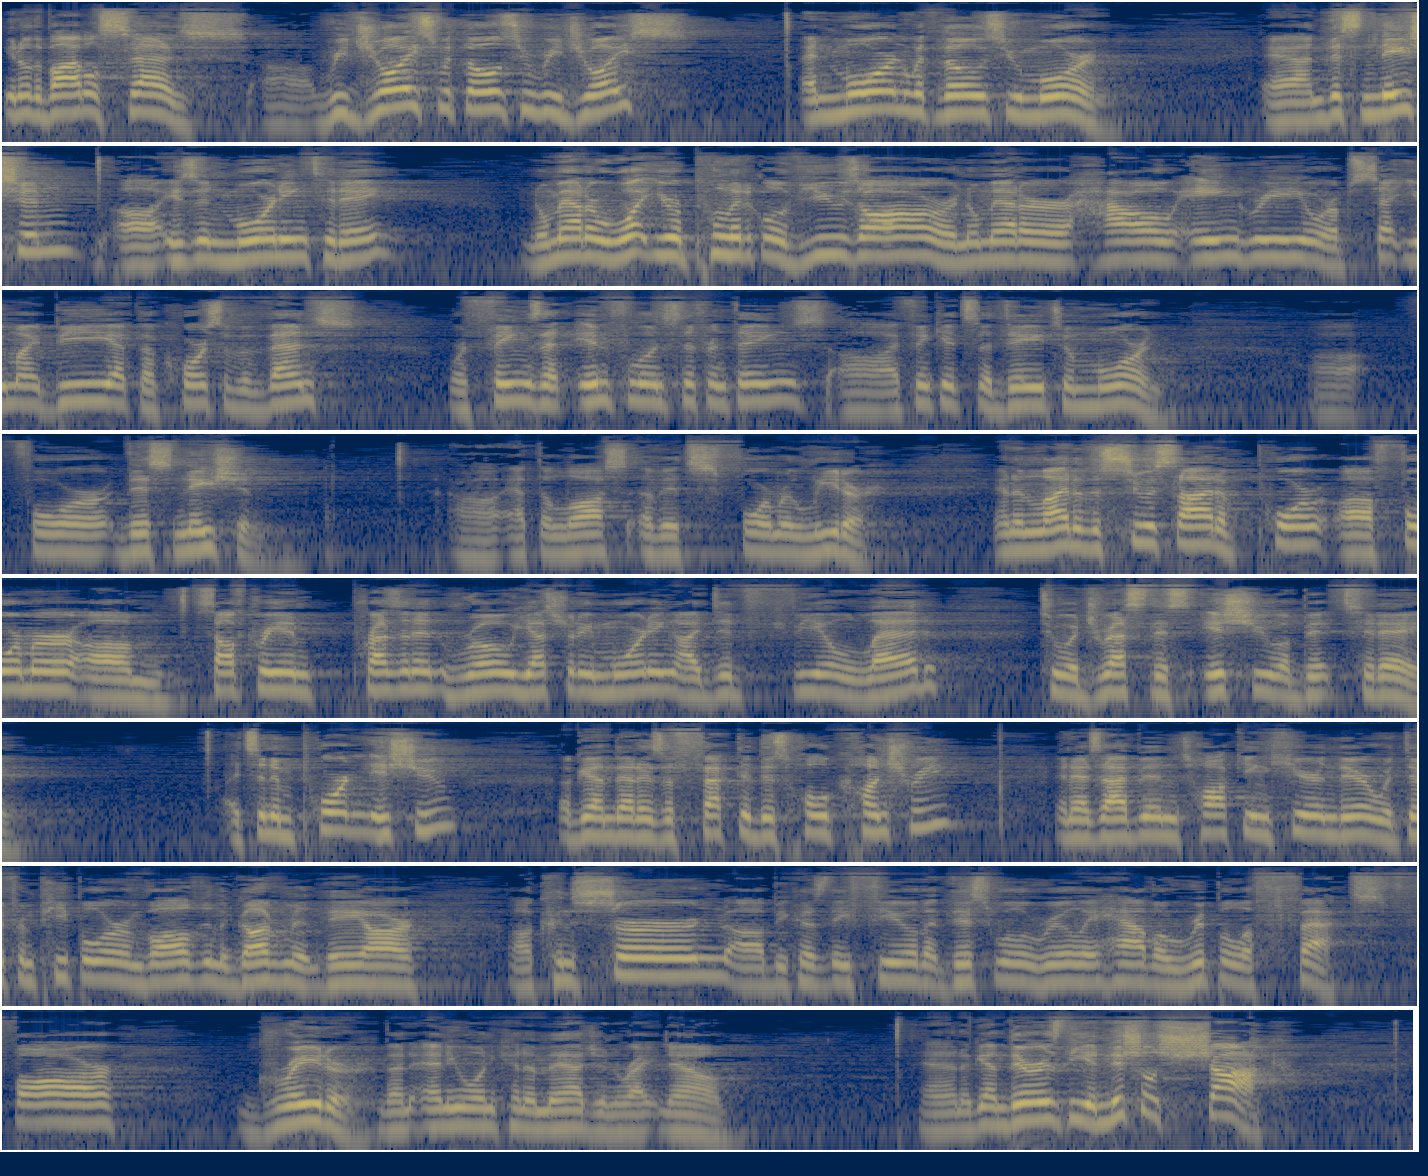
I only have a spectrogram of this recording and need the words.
You know, the Bible says, uh, rejoice with those who rejoice and mourn with those who mourn. And this nation uh, is in mourning today. No matter what your political views are, or no matter how angry or upset you might be at the course of events or things that influence different things, uh, I think it's a day to mourn uh, for this nation uh, at the loss of its former leader. And in light of the suicide of poor, uh, former um, South Korean President Roh yesterday morning, I did feel led to address this issue a bit today. It's an important issue, again, that has affected this whole country. And as I've been talking here and there with different people who are involved in the government, they are uh, concerned uh, because they feel that this will really have a ripple effect far greater than anyone can imagine right now. And again, there is the initial shock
